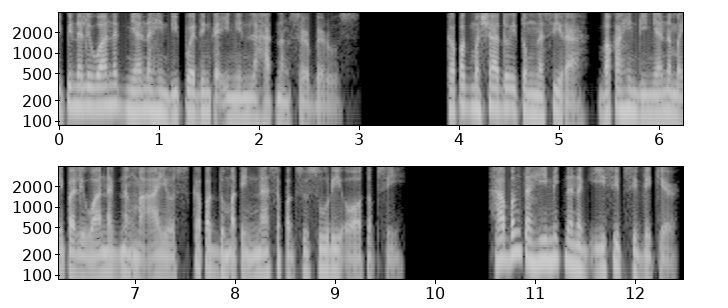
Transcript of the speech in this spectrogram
Ipinaliwanag niya na hindi pwedeng kainin lahat ng Cerberus. Kapag masyado itong nasira, baka hindi niya na maipaliwanag ng maayos kapag dumating na sa pagsusuri o autopsy. Habang tahimik na nag-isip si Vikir.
